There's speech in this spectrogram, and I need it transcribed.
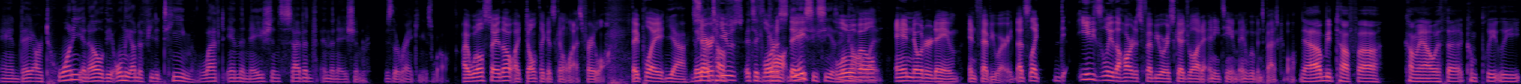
and they are 20 and 0, the only undefeated team left in the nation. Seventh in the nation is their ranking as well. I will say though, I don't think it's going to last very long. They play Yeah, they. Syracuse, It's a Florida gaunt- State, the ACC is Louisville. And Notre Dame in February. That's like the, easily the hardest February schedule out of any team in women's basketball. Yeah, that'll be tough uh, coming out with a completely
